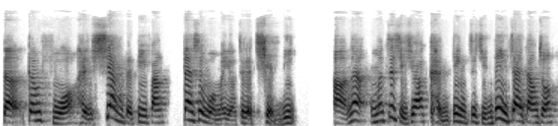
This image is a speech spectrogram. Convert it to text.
的跟佛很像的地方，但是我们有这个潜力啊，那我们自己就要肯定自己内在当中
